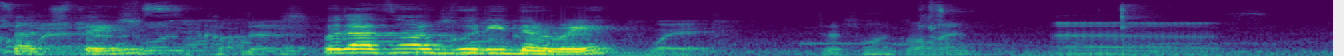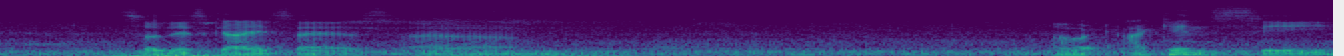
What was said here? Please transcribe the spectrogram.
such comment, things. one co- there's- But that's not good one either way. Wait, there's one comment. Uh, s- so this guy says, um, oh, I can see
